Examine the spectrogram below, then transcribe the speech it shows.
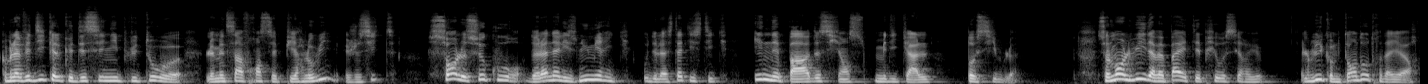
Comme l'avait dit quelques décennies plus tôt euh, le médecin français Pierre Louis, et je cite, Sans le secours de l'analyse numérique ou de la statistique, il n'est pas de science médicale possible. Seulement lui, il n'avait pas été pris au sérieux. Lui, comme tant d'autres d'ailleurs.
